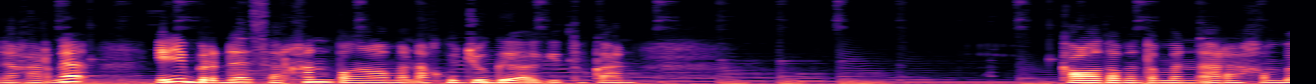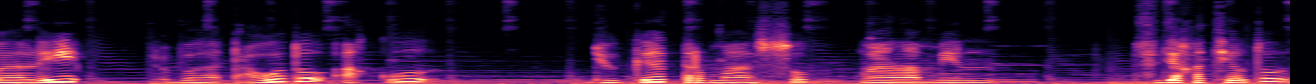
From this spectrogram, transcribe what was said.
Nah karena ini berdasarkan pengalaman aku juga gitu kan. Kalau teman-teman arah kembali boleh tahu tuh aku juga termasuk ngalamin sejak kecil tuh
